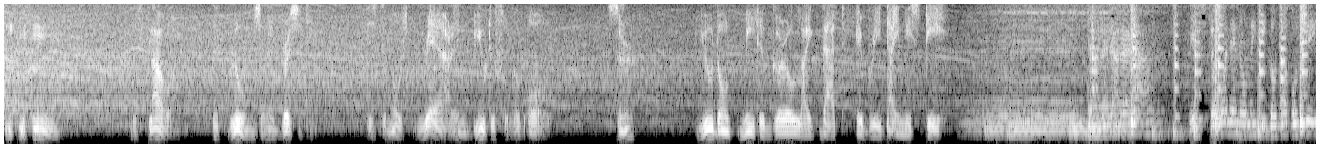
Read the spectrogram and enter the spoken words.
the flower that blooms in adversity is the most rare and beautiful of all. Sir? You don't meet a girl like that every dynasty. It's the one and only Eagle Double G.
